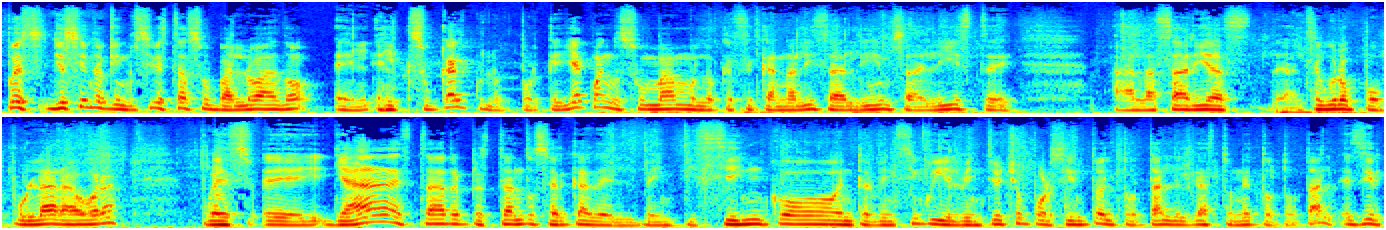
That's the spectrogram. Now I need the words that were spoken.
pues yo siento que inclusive está subvaluado el, su cálculo, porque ya cuando sumamos lo que se canaliza al IMSS, al ISTE, a las áreas, al Seguro Popular ahora, pues eh, ya está representando cerca del 25, entre el 25 y el 28% del total del gasto neto total. Es decir,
